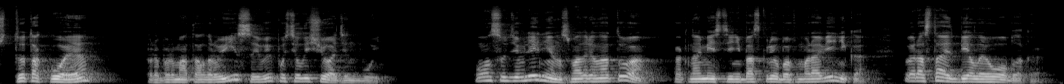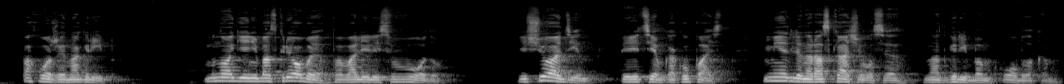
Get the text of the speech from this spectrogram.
«Что такое?» – пробормотал Руис и выпустил еще один буй. Он с удивлением смотрел на то, как на месте небоскребов муравейника вырастает белое облако, похожее на гриб. Многие небоскребы повалились в воду. Еще один, перед тем, как упасть, медленно раскачивался над грибом облаком.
